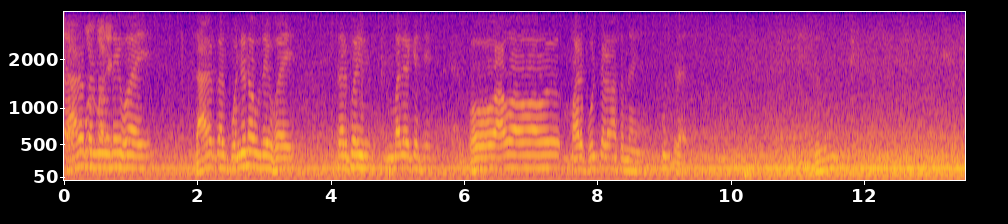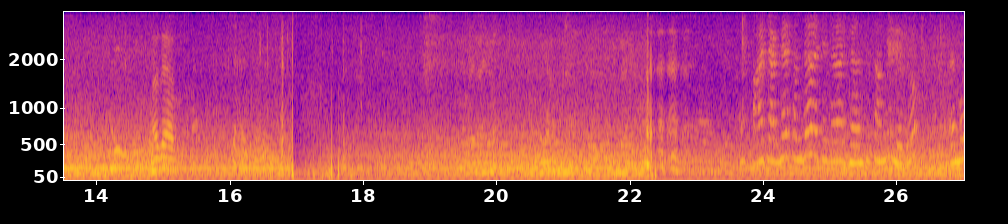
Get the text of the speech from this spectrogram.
સારો કર્મ ઉદય હોય સારો કર્મ પુણ્ય નો ઉદય હોય ત્યારે કોઈ મળે કે છે? ઓ આવો આવો આવો મારે ફૂલ ચડવા તમને ફૂલ ચડાવે મજા આવે. પાંચ આજ્ઞા સમજાવે છે જરા ધ્યાનથી સાંભળી લેજો અને બહુ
